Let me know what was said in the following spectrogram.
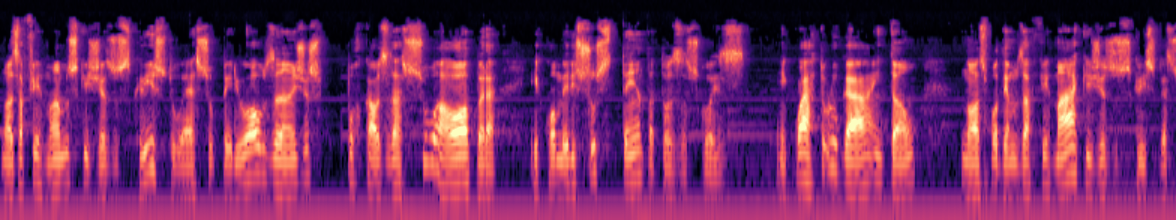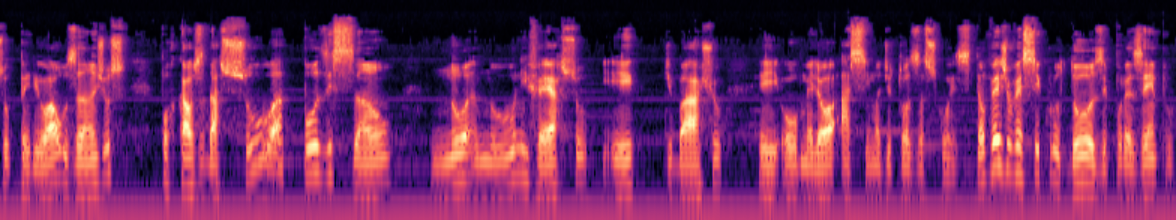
nós afirmamos que Jesus Cristo é superior aos anjos por causa da sua obra e como ele sustenta todas as coisas. Em quarto lugar, então, nós podemos afirmar que Jesus Cristo é superior aos anjos por causa da sua posição no, no universo e debaixo, e, ou melhor, acima de todas as coisas. Então veja o versículo 12, por exemplo,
